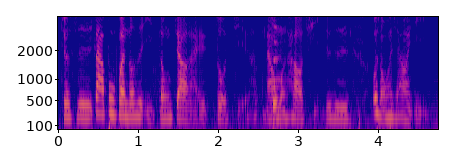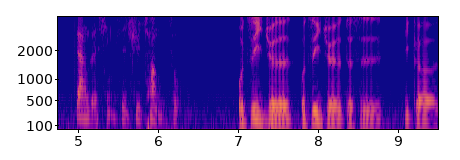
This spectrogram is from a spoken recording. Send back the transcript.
就是大部分都是以宗教来做结合，然后我们很好奇，就是为什么会想要以这样的形式去创作？我自己觉得，我自己觉得这是一个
